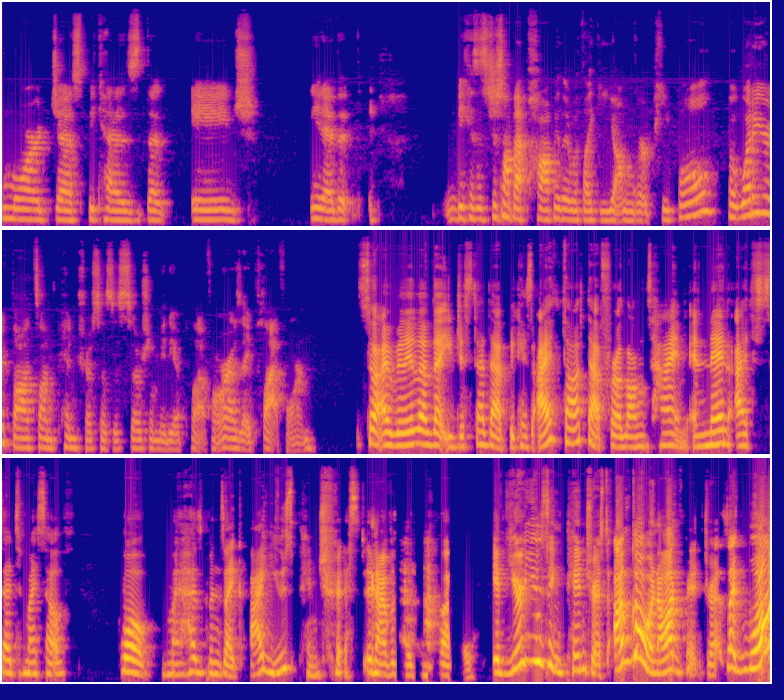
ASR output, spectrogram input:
more just because the age, you know, that because it's just not that popular with like younger people. But what are your thoughts on Pinterest as a social media platform or as a platform? So I really love that you just said that because I thought that for a long time. And then I said to myself, well, my husband's like, I use Pinterest. And I was like, if you're using Pinterest, I'm going on Pinterest. Like, what?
